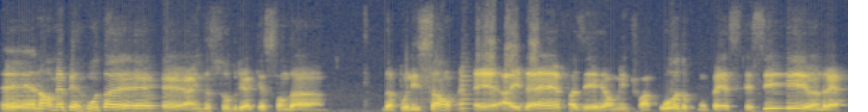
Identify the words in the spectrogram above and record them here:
É, não, minha pergunta é ainda sobre a questão da, da punição. É, a ideia é fazer realmente um acordo com o PSTC, André?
